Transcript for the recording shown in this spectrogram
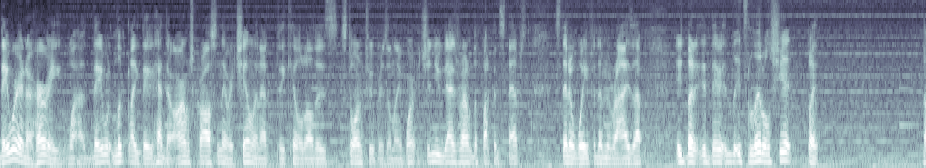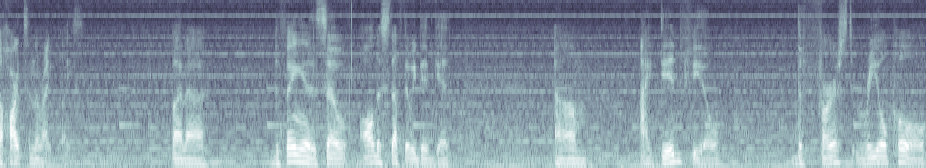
They were in a hurry. They were, looked like they had their arms crossed and they were chilling after they killed all those stormtroopers. I'm like, weren't shouldn't you guys run up the fucking steps instead of wait for them to rise up? It, but it, it's little shit, but the heart's in the right place. But uh, the thing is, so all the stuff that we did get, um, I did feel first real pull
